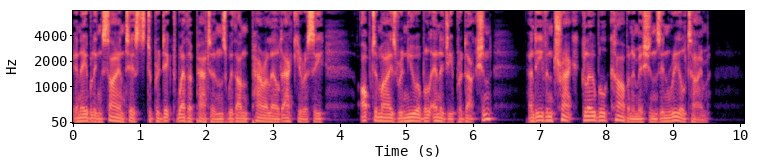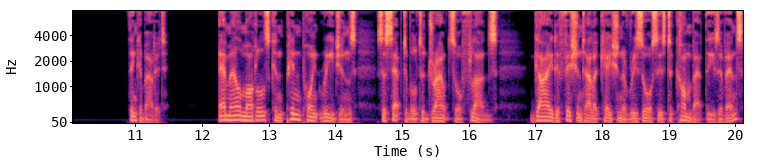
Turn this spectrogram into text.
enabling scientists to predict weather patterns with unparalleled accuracy optimize renewable energy production, and even track global carbon emissions in real time. Think about it. ML models can pinpoint regions susceptible to droughts or floods, guide efficient allocation of resources to combat these events,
